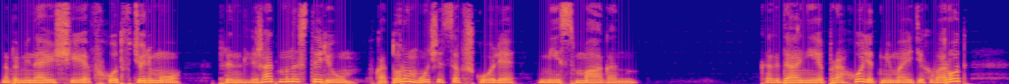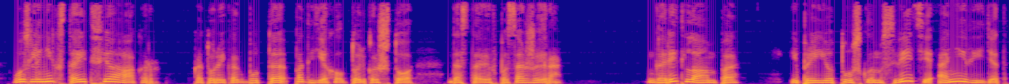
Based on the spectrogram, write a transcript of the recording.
напоминающие вход в тюрьму, принадлежат монастырю, в котором учится в школе мисс Маган. Когда они проходят мимо этих ворот, возле них стоит фиакр, который как будто подъехал только что, доставив пассажира. Горит лампа, и при ее тусклом свете они видят,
